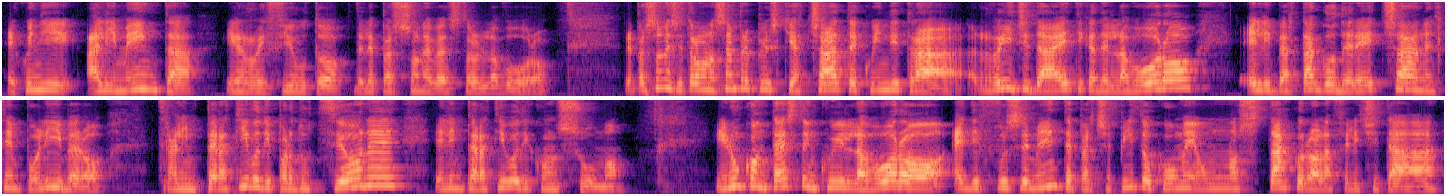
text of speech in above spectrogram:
e quindi alimenta il rifiuto delle persone verso il lavoro. Le persone si trovano sempre più schiacciate quindi tra rigida etica del lavoro e libertà godereccia nel tempo libero, tra l'imperativo di produzione e l'imperativo di consumo. In un contesto in cui il lavoro è diffusamente percepito come un ostacolo alla felicità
